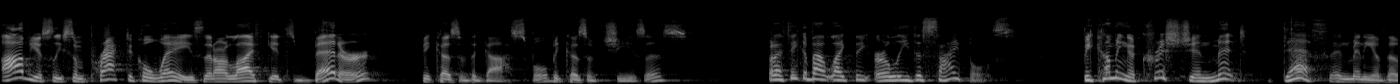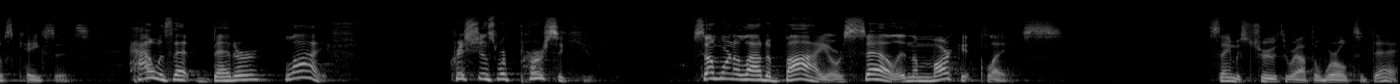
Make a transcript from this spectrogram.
obviously some practical ways that our life gets better because of the gospel, because of Jesus. But I think about like the early disciples. Becoming a Christian meant death in many of those cases. How is that better life? Christians were persecuted. Some weren't allowed to buy or sell in the marketplace. Same is true throughout the world today.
